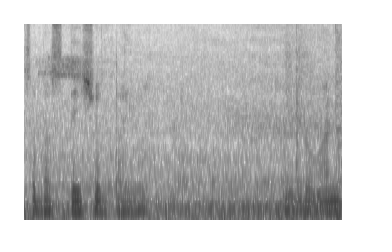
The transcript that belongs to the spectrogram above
Sa bus station tayo. Mayroong ano.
